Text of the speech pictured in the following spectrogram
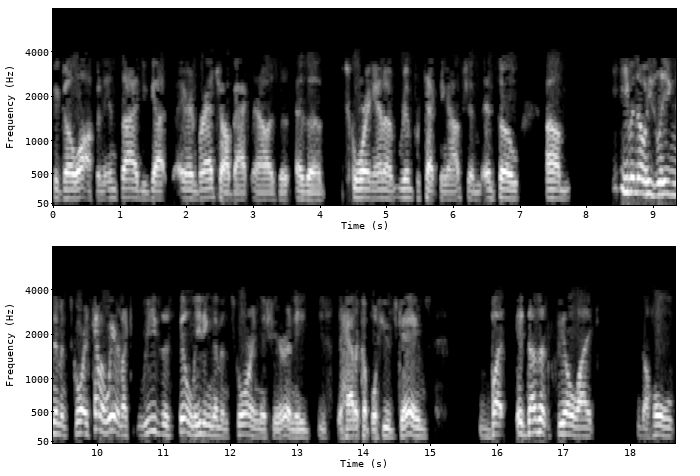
could go off, and inside you've got Aaron Bradshaw back now as a as a scoring and a rim protecting option, and so Um, even though he's leading them in scoring, it's kind of weird. Like Reeves is still leading them in scoring this year, and he he's had a couple of huge games, but it doesn't feel like the whole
